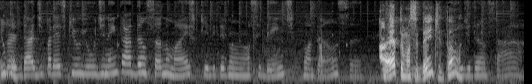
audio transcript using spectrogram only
Na verdade, parece que o Yuji nem tá dançando mais, porque ele teve um acidente com a dança. Ah, é? Tem um acidente então? Parou de dançar.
